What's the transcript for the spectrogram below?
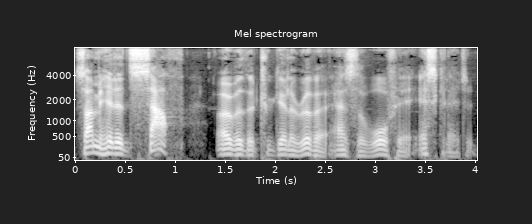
some headed south over the Tugela River as the warfare escalated.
